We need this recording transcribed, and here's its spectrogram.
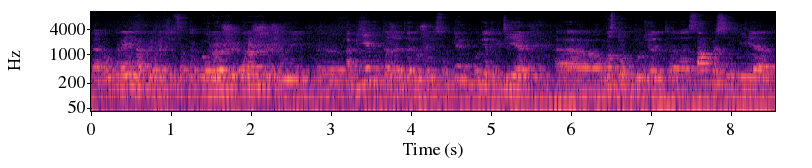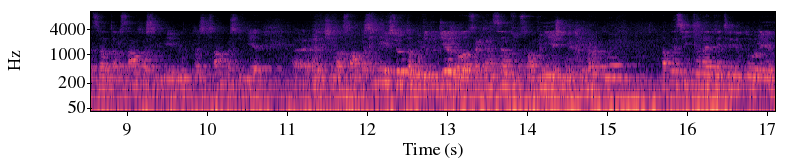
э, Украина превратится в такой разжи- разжиженный э, объект, даже это уже не субъект будет, где э, Восток будет э, сам по себе, центр сам по себе, юг сам по себе, э, Галичина сам по себе, и все это будет удерживаться консенсусом внешних игроков, относительно этой территории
